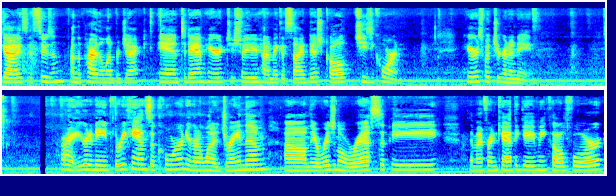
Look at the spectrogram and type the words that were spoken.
guys, it's Susan from the Pirate and the Lumberjack and today I'm here to show you how to make a side dish called cheesy corn. Here's what you're going to need. Alright, you're going to need three cans of corn. You're going to want to drain them. Um, the original recipe that my friend Kathy gave me called for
